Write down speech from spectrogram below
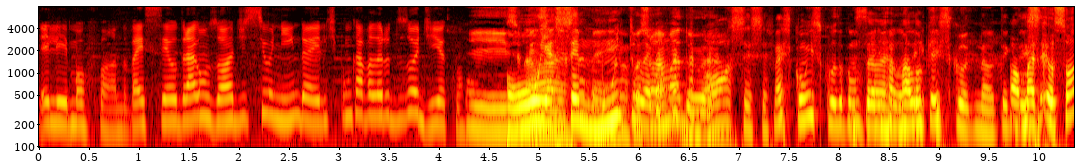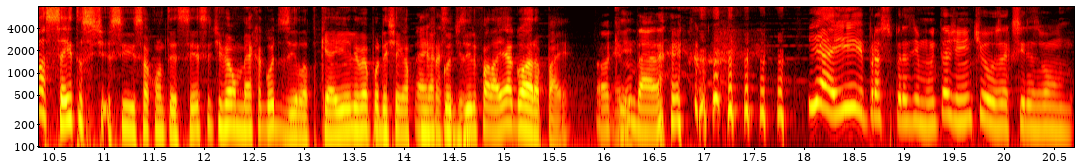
ele morfando, vai ser o Dragon Zord se unindo a ele, tipo um cavaleiro do Zodíaco. Isso, Pô, ia ser também, muito legal. Armadura. Nossa, esse- mas com escudo, como Isso você é falou, maluquice. tem escudo. Não, tem que Ó, ter mas escudo. eu só aceito se, se isso acontecer se tiver um Mecha Godzilla, porque aí ele vai poder chegar pro É, Mecha Godzilla e falar: e agora, pai? Aí Ok. não dá, né? e aí, pra surpresa de muita gente, os Exilians vão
